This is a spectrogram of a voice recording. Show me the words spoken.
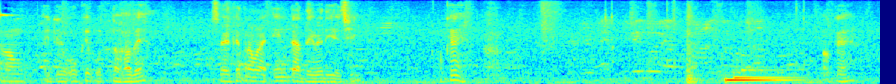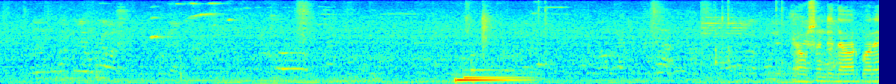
এবং এটা ওকে করতে হবে। সো এক্ষেত্রে আমরা ইনটা দেবে দিয়েছি। ওকে অপশনটি দেওয়ার পরে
